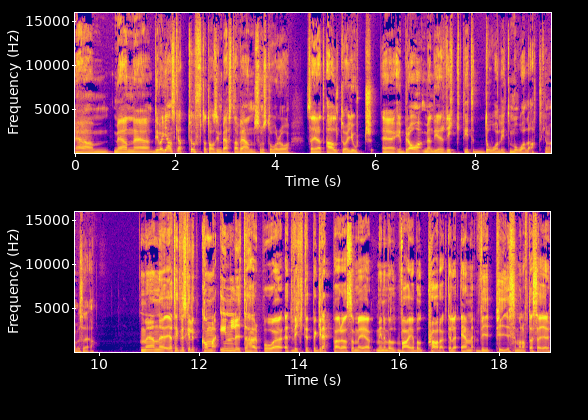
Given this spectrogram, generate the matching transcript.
Um, men uh, det var ganska tufft att ha sin bästa vän som står och säger att allt du har gjort uh, är bra, men det är riktigt dåligt målat, kan man väl säga. Men eh, jag tänkte vi skulle komma in lite här på eh, ett viktigt begrepp här då, som är Minimal Viable Product, eller MVP som man ofta säger.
